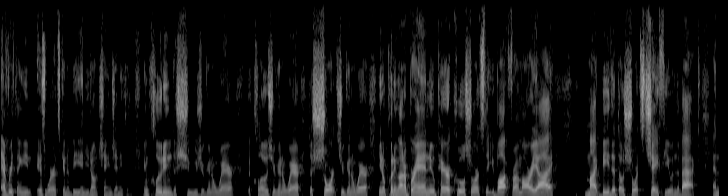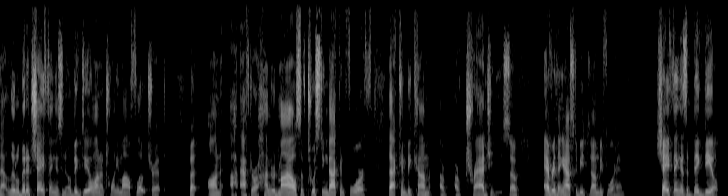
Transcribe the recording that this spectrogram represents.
Everything is where it's going to be, and you don't change anything, including the shoes you're going to wear, the clothes you're going to wear, the shorts you're going to wear. You know, putting on a brand new pair of cool shorts that you bought from REI might be that those shorts chafe you in the back. And that little bit of chafing is no big deal on a 20 mile float trip, but on after 100 miles of twisting back and forth, that can become a, a tragedy. So everything has to be done beforehand. Chafing is a big deal.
